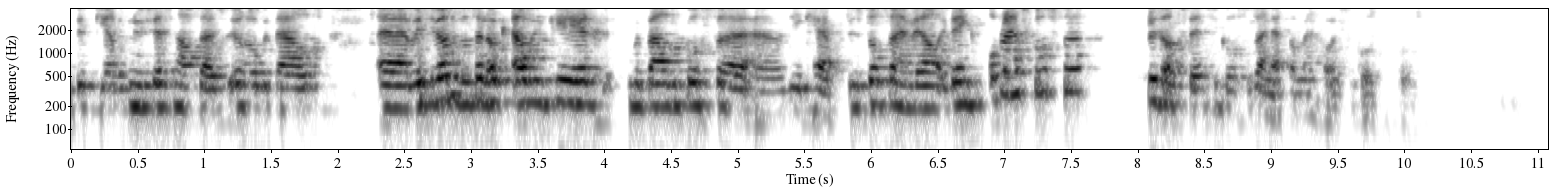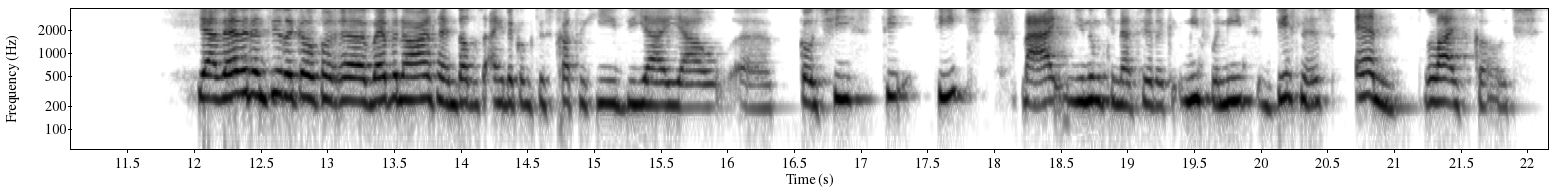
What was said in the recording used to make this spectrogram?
dit keer heb ik nu 6.500 euro betaald. weet je wel, dus dat zijn ook elke keer bepaalde kosten die ik heb. Dus dat zijn wel, ik denk, opleidingskosten plus advertentiekosten zijn echt wel mijn grootste kostenpost. Ja, we hebben het natuurlijk over uh, webinars en dat is eigenlijk ook de strategie die jij jouw uh, coaches teacht. Maar je noemt je natuurlijk niet voor niets business en life coach.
